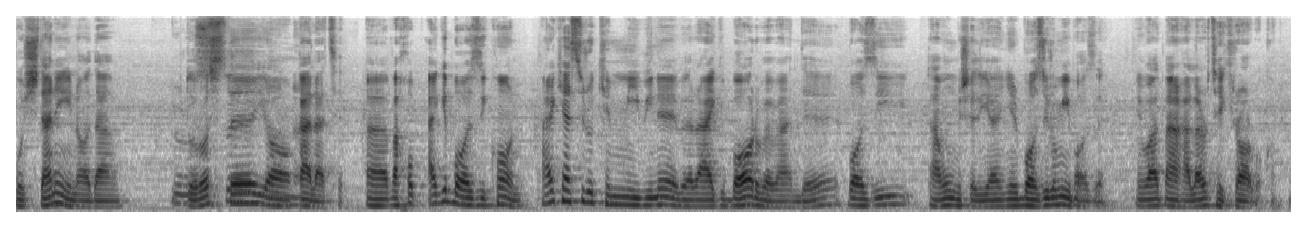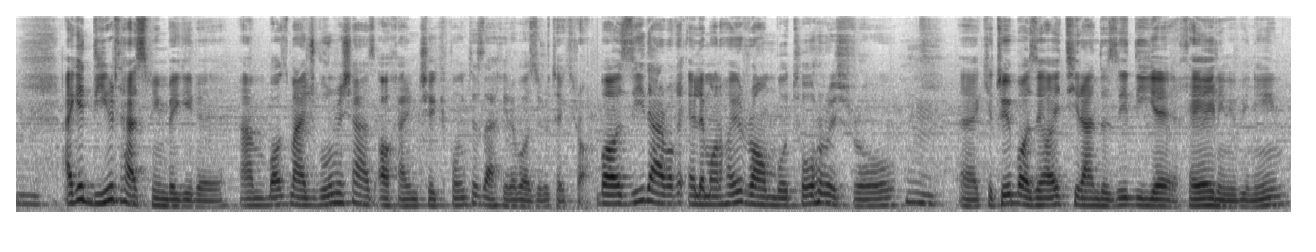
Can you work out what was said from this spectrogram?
کشتن این آدم درسته, یا غلطه؟ و خب اگه بازیکن هر کسی رو که می‌بینه به رگبار ببنده بازی تموم میشه دیگه یعنی بازی رو میبازه. این باید مرحله رو تکرار بکنه. اگه دیر تصمیم بگیره هم باز مجبور میشه از آخرین checkpoint ذخیره بازی رو تکرار. بازی در واقع المان های رامبوطورش رو که توی بازی های تیراندازی دیگه خیلی می‌بینیم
